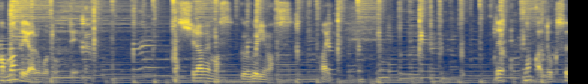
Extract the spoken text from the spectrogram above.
まあ、まずやることって、調べます。ググります。はい。で、なんか読数。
